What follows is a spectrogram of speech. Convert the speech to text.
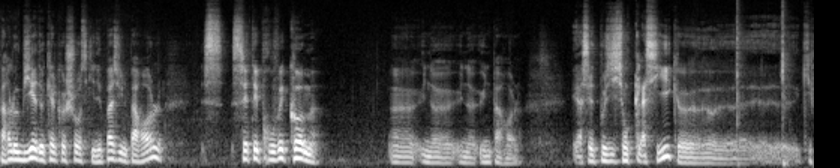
par le biais de quelque chose qui n'est pas une parole, c'est éprouvé comme euh, une, une, parole. Et à cette position classique, euh, qui,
